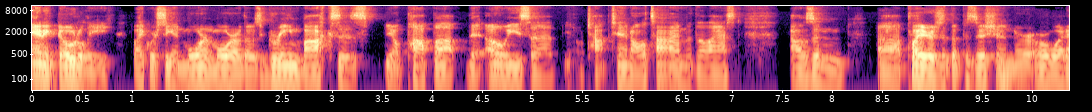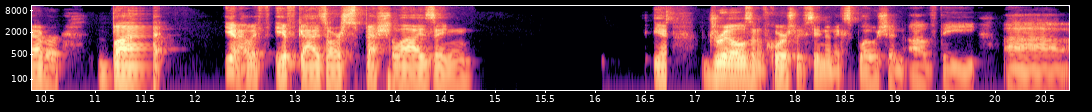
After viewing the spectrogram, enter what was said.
anecdotally like we're seeing more and more of those green boxes, you know, pop up that oh, he's a you know top ten all time of the last thousand uh, players at the position or or whatever. But you know, if if guys are specializing in drills, and of course we've seen an explosion of the uh,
